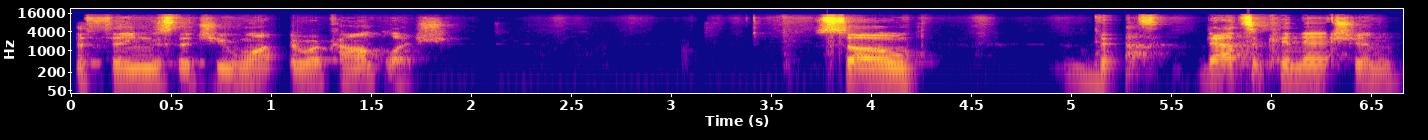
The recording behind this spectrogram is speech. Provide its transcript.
the things that you want to accomplish. So that's that's a connection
